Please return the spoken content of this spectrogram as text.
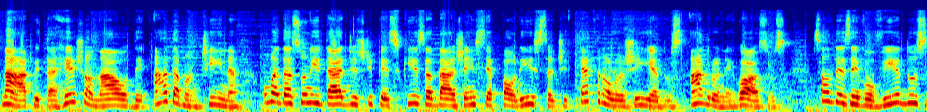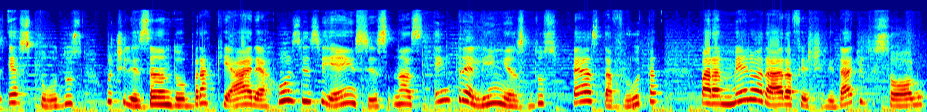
Na Apta Regional de Adamantina, uma das unidades de pesquisa da Agência Paulista de Tecnologia dos Agronegócios, são desenvolvidos estudos utilizando Brachiaria rosisiensis nas entrelinhas dos pés da fruta para melhorar a fertilidade do solo,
